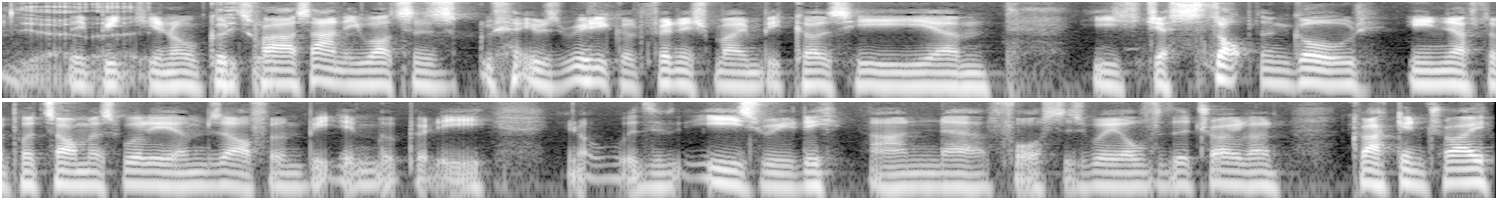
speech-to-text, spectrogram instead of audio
Yeah, they beat, you know, good pass. Andy Watson's, he was really good finish, mine, because he um, he's just stopped and gold enough to put Tomos Williams off and beat him up pretty, you know, with ease really, and uh, forced his way over the try line. Cracking try.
